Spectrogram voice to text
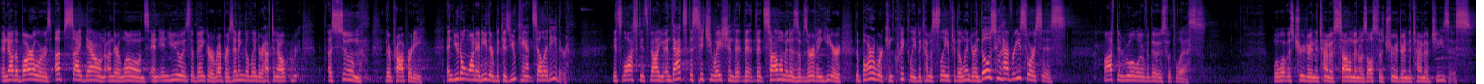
and now the borrower is upside down on their loans, and, and you, as the banker representing the lender, have to now re- assume their property. And you don't want it either because you can't sell it either. It's lost its value. And that's the situation that, that, that, Solomon is observing here. The borrower can quickly become a slave to the lender, and those who have resources often rule over those with less. Well, what was true during the time of Solomon was also true during the time of Jesus.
